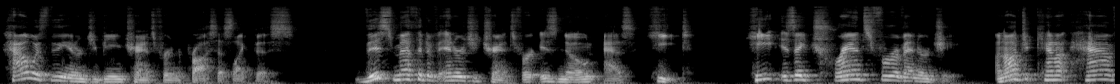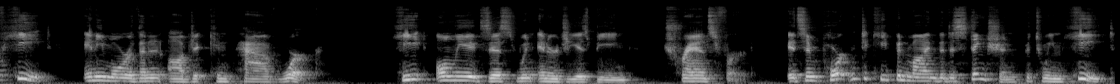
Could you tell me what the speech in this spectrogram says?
How is the energy being transferred in a process like this? This method of energy transfer is known as heat. Heat is a transfer of energy. An object cannot have heat any more than an object can have work. Heat only exists when energy is being transferred. It's important to keep in mind the distinction between heat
